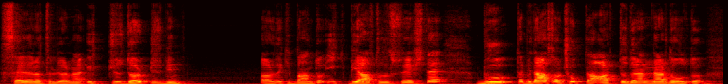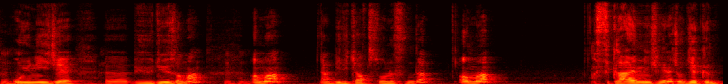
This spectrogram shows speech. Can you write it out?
sayılar hatırlıyorum. Yani 300-400 bin aradaki bando. ilk bir haftalık süreçte bu tabii daha sonra çok daha arttığı dönemler de oldu. Oyun iyice e, büyüdüğü zaman. Ama yani bir iki hafta sonrasında ama Skyrim'in şeyine çok yakın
